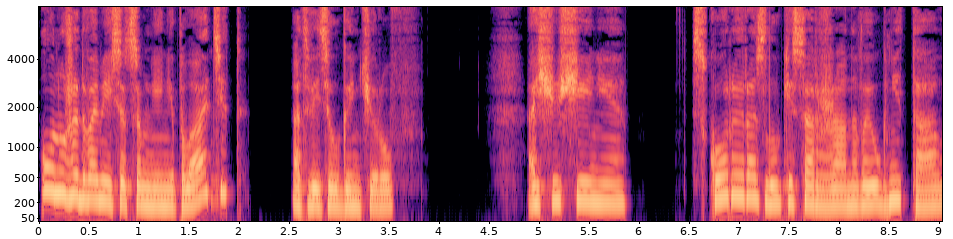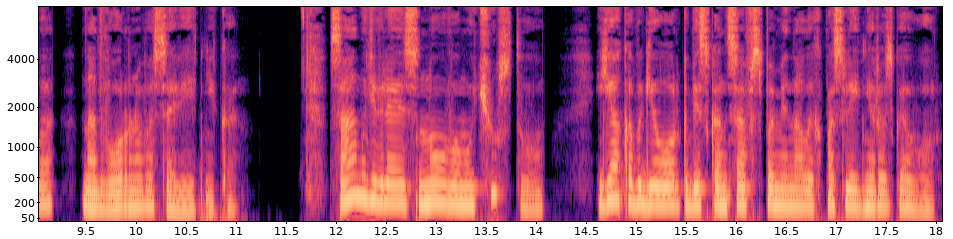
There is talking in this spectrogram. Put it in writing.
Он уже два месяца мне не платит, — ответил Гончаров. Ощущение скорой разлуки с Аржановой угнетало надворного советника. Сам удивляясь новому чувству, якобы Георг без конца вспоминал их последний разговор.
